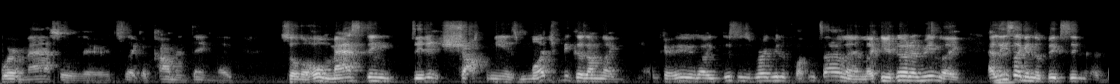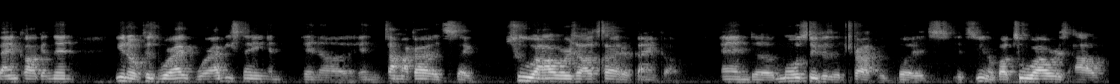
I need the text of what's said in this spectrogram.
wear a mask over there. It's like a common thing. Like, so the whole mask thing didn't shock me as much because I'm like, okay, like this is regular fucking Thailand. Like, you know what I mean? Like, at least like in the big city like Bangkok, and then you know, because where I where I be staying in in uh in Tamaka, it's like two hours outside of Bangkok, and uh, mostly because of traffic. But it's it's you know about two hours out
